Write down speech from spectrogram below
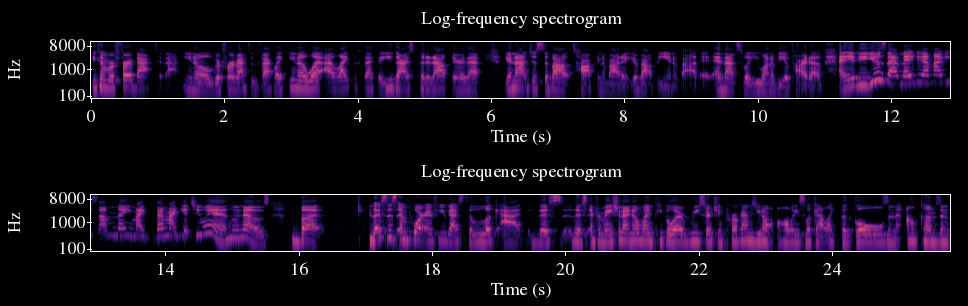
you can refer back to that, you know, refer back to the fact like, you know what, I like the fact that you guys put it out there that you're not just about talking about it, you're about being about it. And that's what you want to be a part of. And if you use that, maybe that might be something that you might, that might get you in, who knows? But this is important for you guys to look at this this information. I know when people are researching programs you don't always look at like the goals and the outcomes and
